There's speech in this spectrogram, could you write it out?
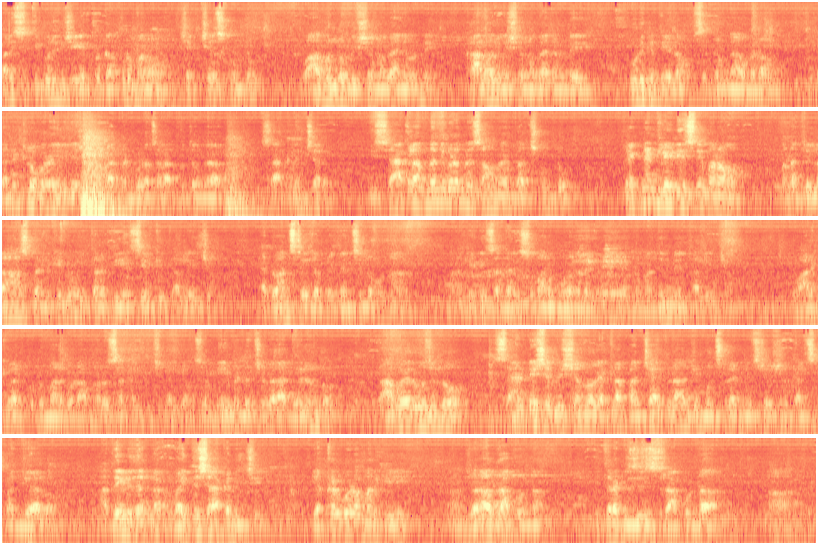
పరిస్థితి గురించి ఎప్పటికప్పుడు మనం చెక్ చేసుకుంటూ వాగుల్లో విషయంలో కానివ్వండి కాలువల విషయంలో కానివ్వండి కూడిక తీయడం సిద్ధంగా ఉండడం ఇదన్నింటిలో కూడా ఇరిగేషన్ డిపార్ట్మెంట్ కూడా చాలా అద్భుతంగా సహకరించారు. ఈ శాఖలందరినీ కూడా మేము సమన్వయపరచుకుంటూ ప్రెగ్నెంట్ లేడీస్ని మనం మన జిల్లా హాస్పిటల్కి ఇతర పిహెచ్సిలకి తరలించాం. అడ్వాన్స్ స్టేజ్ ఆఫ్ ప్రెగ్నెన్సీలో ఉన్న మన లేడీస్ అందరికీ సుమారు మూడు వందల ఇరవై రెండు మందిని మేము తరలించాం. వారికి వారి కుటుంబాలు కూడా భరోసా కల్పించగలిగాం. సో డిఎంఎడ్హెచ్ గారి ఆధ్వర్యంలో రాబోయే రోజుల్లో శానిటేషన్ విషయంలో ఎట్లా పంచాయతీరాజ్ మున్సిపల్ అడ్మినిస్ట్రేషన్ కలిసి పనిచేయాలో అదేవిధంగా వైద్య శాఖ నుంచి ఎక్కడ కూడా మనకి జ్వరాలు రాకుండా ఇతర డిజీజెస్ రాకుండా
